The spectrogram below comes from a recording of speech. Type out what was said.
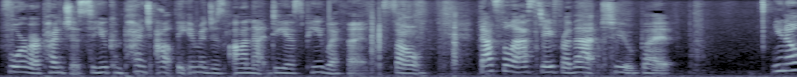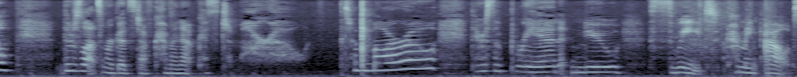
four of our punches so you can punch out the images on that DSP with it. So that's the last day for that too, but you know, there's lots more good stuff coming up because tomorrow, tomorrow, there's a brand new suite coming out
